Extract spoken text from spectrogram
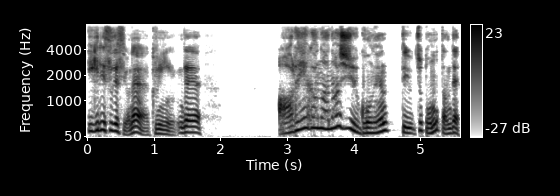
イギリスですよね、クイーン。で、あれが75年っていう、ちょっと思ったんで、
